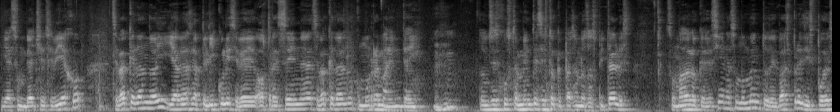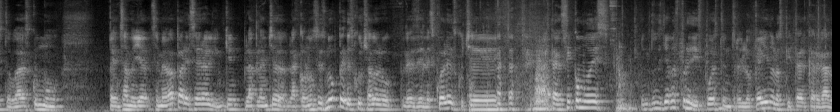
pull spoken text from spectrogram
ya es un VHS viejo, se va quedando ahí, ya ves la película y se ve otra escena, se va quedando como un remanente ahí. Entonces justamente es esto que pasa en los hospitales. Sumado a lo que decían hace un momento, de vas predispuesto, vas como pensando ya, se me va a aparecer alguien, ¿quién? La plancha, ¿la conoces? No, pero he escuchado algo, desde la escuela escuché, hasta sé cómo es. Entonces ya vas predispuesto entre lo que hay en el hospital cargado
